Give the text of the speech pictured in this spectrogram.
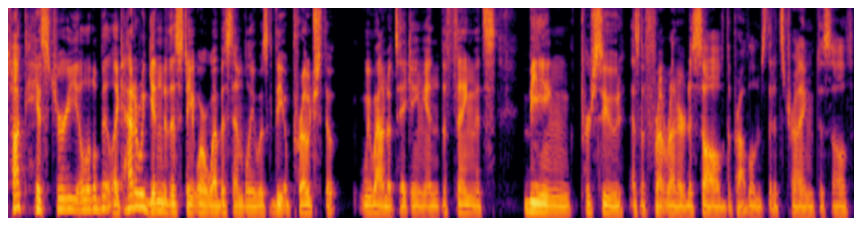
talk history a little bit? Like, how did we get into this state where WebAssembly was the approach that we wound up taking and the thing that's being pursued as the front runner to solve the problems that it's trying to solve?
